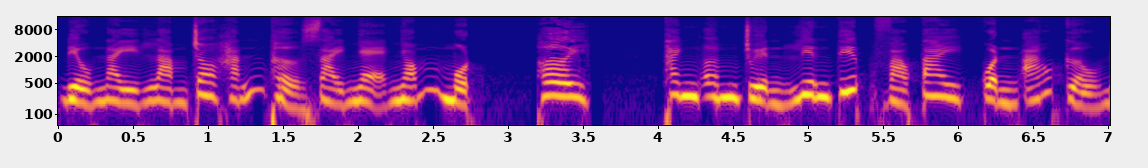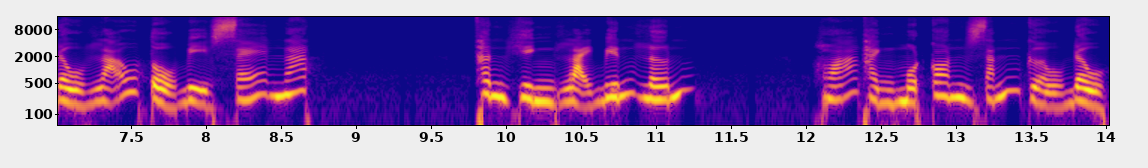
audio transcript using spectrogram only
điều này làm cho hắn thở dài nhẹ nhõm một hơi. Thanh âm truyền liên tiếp vào tay, quần áo cửu đầu lão tổ bị xé nát. Thân hình lại biến lớn. Hóa thành một con rắn cửu đầu.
